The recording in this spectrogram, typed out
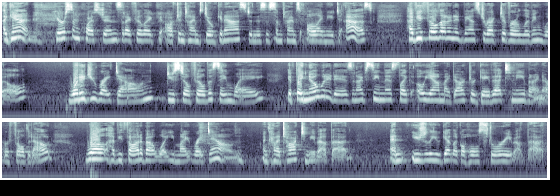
again, here are some questions that I feel like oftentimes don't get asked, and this is sometimes all I need to ask. Have you filled out an advance directive or a living will? What did you write down? Do you still feel the same way? If they know what it is, and I've seen this like, oh yeah, my doctor gave that to me, but I never filled it out. Well, have you thought about what you might write down and kind of talk to me about that? And usually you get like a whole story about that.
